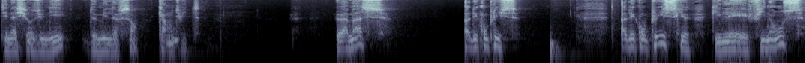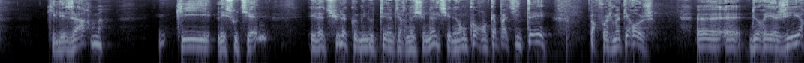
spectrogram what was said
des Nations Unies de 1948. Le Hamas a des complices, a des complices qui les financent, qui les arment, qui les soutiennent. Et là-dessus, la communauté internationale, si elle est encore en capacité, parfois je m'interroge, euh, euh, de réagir.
